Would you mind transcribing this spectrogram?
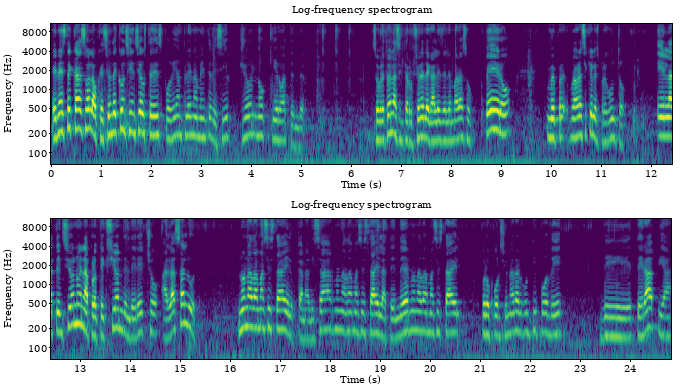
En este caso, la objeción de conciencia, ustedes podían plenamente decir, yo no quiero atender. Sobre todo en las interrupciones legales del embarazo. Pero, me ahora sí que les pregunto, en la atención o en la protección del derecho a la salud, no nada más está el canalizar, no nada más está el atender, no nada más está el proporcionar algún tipo de, de terapia.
